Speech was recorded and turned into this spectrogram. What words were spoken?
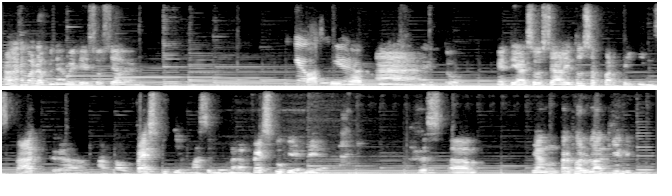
kalian pada punya media sosial kan? Pastinya. nah itu. Media sosial itu seperti Instagram atau Facebook yang masih menggunakan Facebook ya ini ya. Terus um, yang terbaru lagi nih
